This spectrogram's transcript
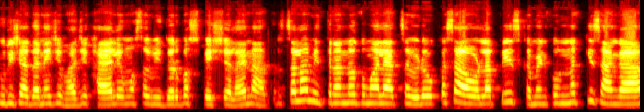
तुरीच्या दाण्याची भाजी खायला मस्त विदर्भ स्पेशल आहे ना? तर चला मित्रांनो तुम्हाला आजचा व्हिडिओ कसा आवडला प्लीज कमेंट करून नक्की सांगा.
